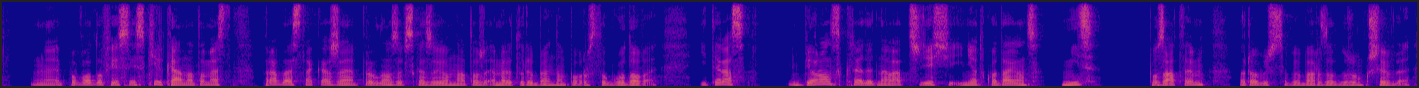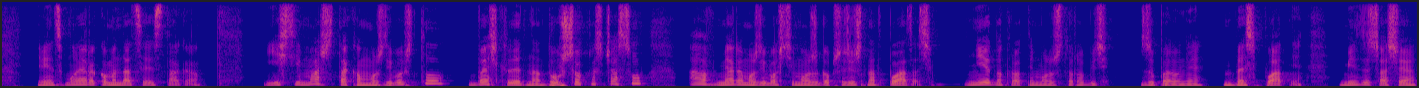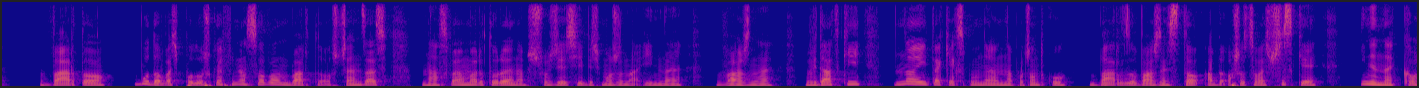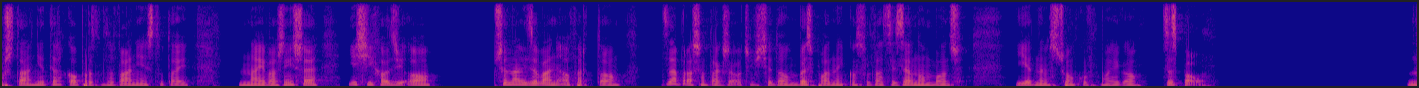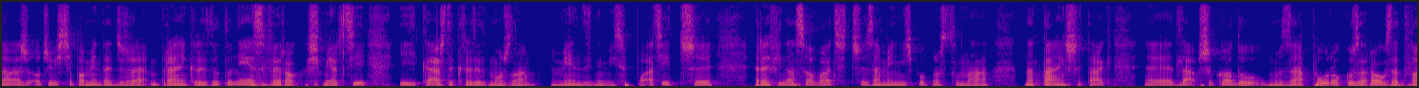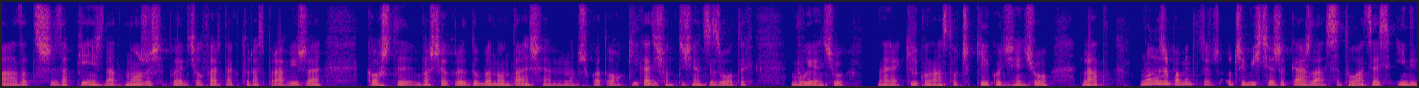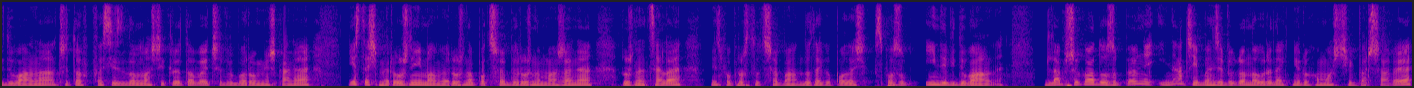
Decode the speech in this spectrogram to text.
Powodów jest, jest kilka, natomiast prawda jest taka, że prognozy wskazują na to, że emerytury będą po prostu głodowe. I teraz Biorąc kredyt na lat 30 i nie odkładając nic poza tym, robisz sobie bardzo dużą krzywdę. Więc moja rekomendacja jest taka: jeśli masz taką możliwość, to weź kredyt na dłuższy okres czasu, a w miarę możliwości możesz go przecież nadpłacać. Niejednokrotnie możesz to robić zupełnie bezpłatnie. W międzyczasie warto budować poduszkę finansową, warto oszczędzać na swoją emeryturę, na przyszłość dzieci, być może na inne ważne wydatki. No i tak jak wspomniałem na początku, bardzo ważne jest to, aby oszacować wszystkie inne koszta, nie tylko oprocentowanie jest tutaj najważniejsze. Jeśli chodzi o przeanalizowanie ofert, to zapraszam także oczywiście do bezpłatnej konsultacji ze mną bądź jednym z członków mojego zespołu. Należy oczywiście pamiętać, że branie kredytu to nie jest wyrok śmierci i każdy kredyt można między innymi spłacić, czy refinansować, czy zamienić po prostu na, na tańszy, tak? E, dla przykładu za pół roku, za rok, za dwa, za trzy, za pięć lat może się pojawić oferta, która sprawi, że koszty waszego kredytu będą tańsze na przykład o kilkadziesiąt tysięcy złotych w ujęciu kilkunastu czy kilkudziesięciu lat. Należy pamiętać oczywiście, że każda sytuacja jest indywidualna, czy to w kwestii zdolności zdolności kredytowej czy wyboru mieszkania. Jesteśmy różni, mamy różne potrzeby, różne marzenia, różne cele, więc po prostu trzeba do tego podejść w sposób indywidualny. Dla przykładu, zupełnie inaczej będzie wyglądał rynek nieruchomości w Warszawie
